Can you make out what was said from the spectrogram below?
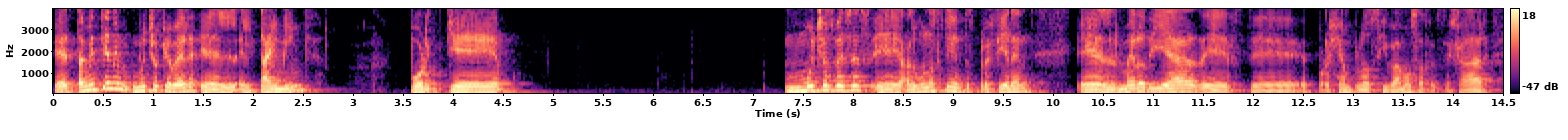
Eh, también tiene mucho que ver el, el timing porque muchas veces eh, algunos clientes prefieren el mero día de, este, por ejemplo, si vamos a festejar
